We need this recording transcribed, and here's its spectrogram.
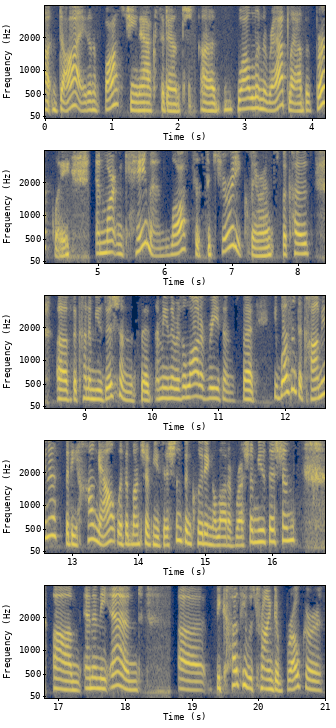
uh, died in a phosgene accident uh, while in the rad lab at Berkeley. And Martin Kamen lost his security clearance because of the kind of musicians that, I mean, there was a lot of reasons, but he wasn't a communist, but he hung out with a bunch of musicians, including a lot of Russian musicians. Um, and in the end, uh, because he was trying to broker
